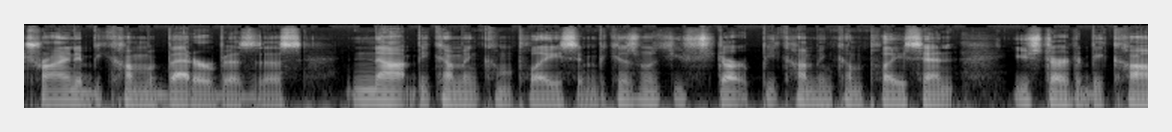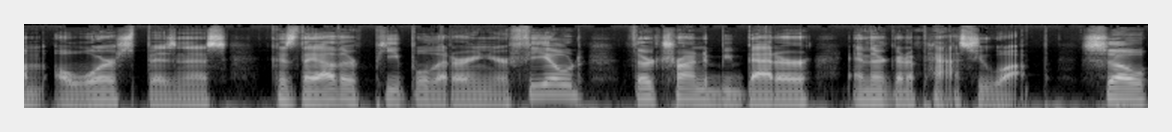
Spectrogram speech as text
trying to become a better business, not becoming complacent. Because once you start becoming complacent, you start to become a worse business because the other people that are in your field, they're trying to be better and they're going to pass you up. So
